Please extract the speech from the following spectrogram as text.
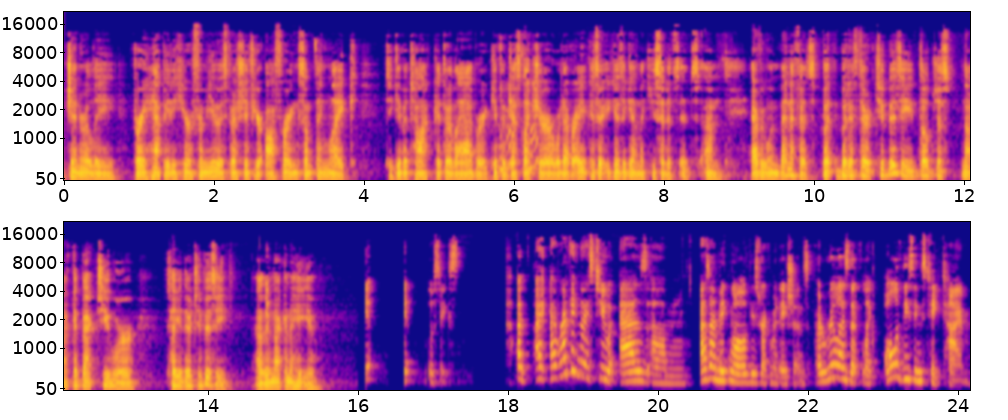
generally very happy to hear from you, especially if you're offering something like to give a talk at their lab or give mm-hmm. a guest mm-hmm. lecture or whatever. Because because again, like you said, it's it's um, everyone benefits. But but if they're too busy, they'll just not get back to you or tell you they're too busy. Uh, they're not going to hate you Yep, yep, low stakes. I, I, recognize too as um, as I'm making all of these recommendations, I realize that like all of these things take time,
